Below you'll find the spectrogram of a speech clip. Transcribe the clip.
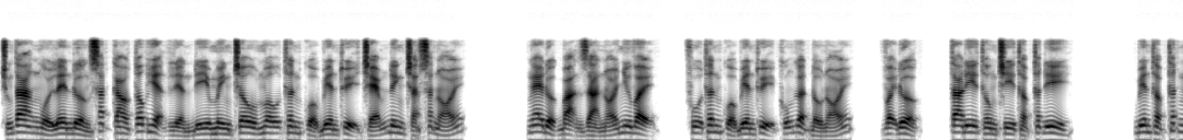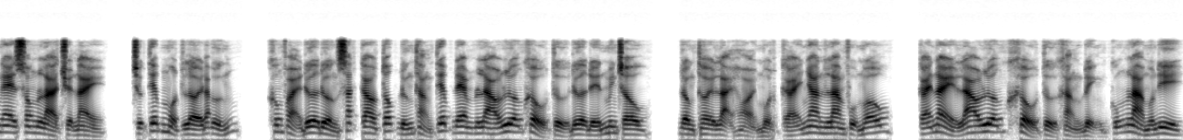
chúng ta ngồi lên đường sắt cao tốc hiện liền đi Minh Châu mẫu thân của Biên Thụy chém đinh chặt sắt nói. Nghe được bạn già nói như vậy, phụ thân của Biên Thụy cũng gật đầu nói, vậy được, ta đi thông chi thập thất đi. Biên thập thất nghe xong là chuyện này, trực tiếp một lời đáp ứng, không phải đưa đường sắt cao tốc đứng thẳng tiếp đem lão lưỡng khẩu tử đưa đến Minh Châu, đồng thời lại hỏi một cái nhan lam phụ mẫu, cái này lão lưỡng khẩu tử khẳng định cũng là muốn đi,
